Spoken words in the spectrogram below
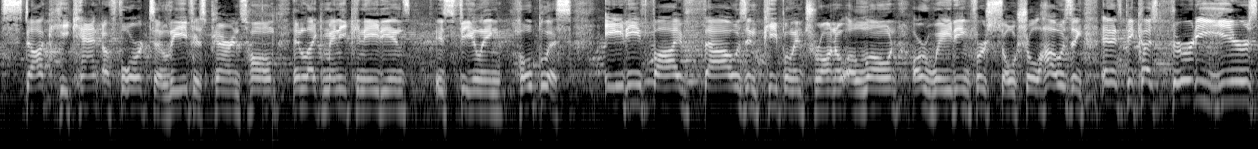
stuck. He can't afford to leave his parents' home, and like many Canadians, is feeling hopeless. 85,000 people in Toronto alone are waiting for social housing, and it's because 30 years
